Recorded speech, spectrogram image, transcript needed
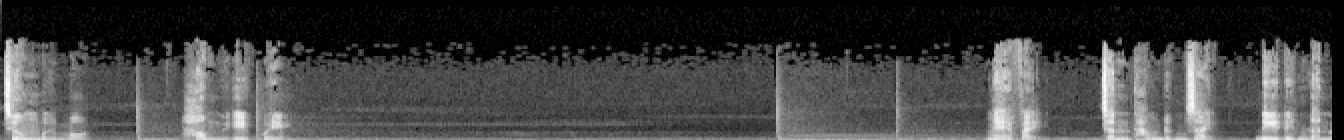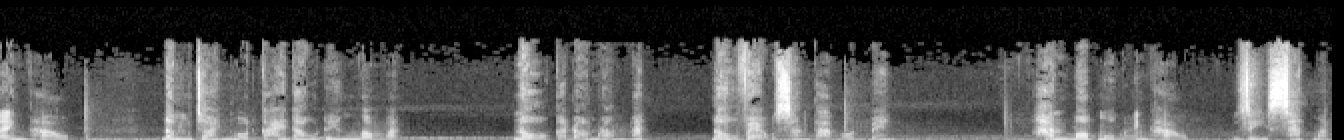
Chương 11 Hồng Y Quỷ Nghe vậy, Trần Thắng đứng dậy, Đi đến gần anh Hào. Đấm cho anh một cái đau điếng vào mặt. Nổ cả đom đóm mắt, Đầu vẹo sang cả một bên. Hắn bóp mồm anh Hào, Dí sát mặt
